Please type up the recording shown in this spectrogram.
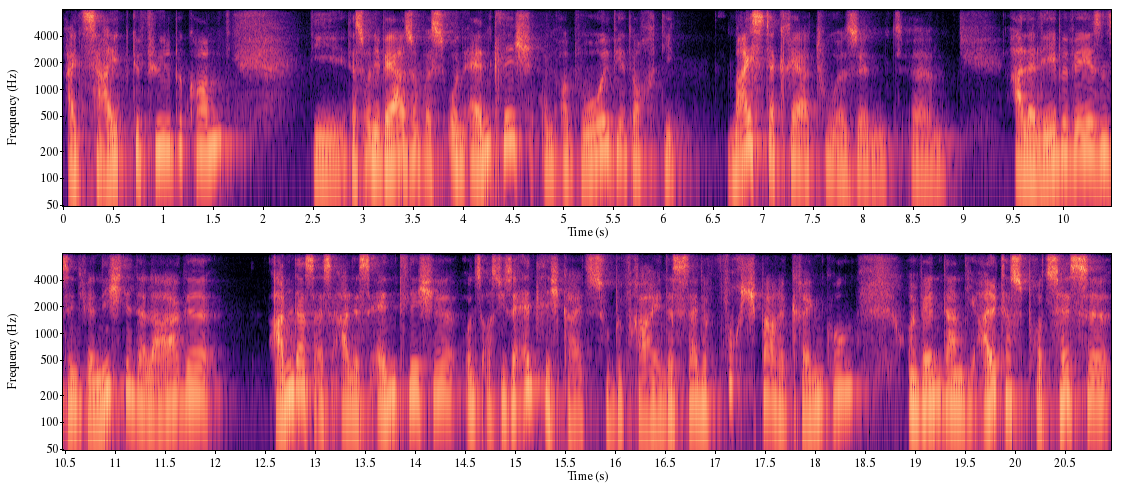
ein Zeitgefühl bekommt. Die, das Universum ist unendlich und obwohl wir doch die Meisterkreatur sind äh, aller Lebewesen, sind wir nicht in der Lage, anders als alles Endliche, uns aus dieser Endlichkeit zu befreien. Das ist eine furchtbare Kränkung. Und wenn dann die Altersprozesse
